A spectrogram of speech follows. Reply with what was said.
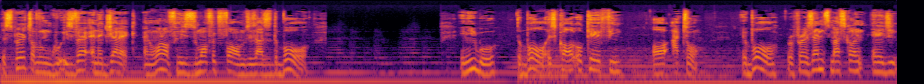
The spirit of Ngu is very energetic, and one of his zoomorphic forms is as the bull. In Igbo, the bull is called Okefi or Ato A bull represents masculine energy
